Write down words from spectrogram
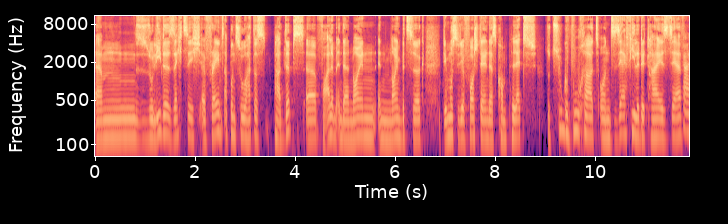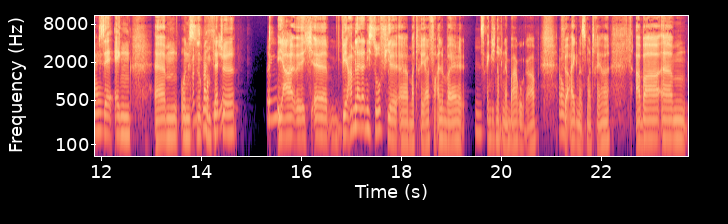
Ähm, solide 60 äh, Frames. Ab und zu hat das ein paar Dips, äh, vor allem in der neuen, im neuen Bezirk. Den musst du dir vorstellen, der ist komplett so zugewuchert und sehr viele Details, sehr, Geil. sehr eng. Ähm, und das eine mal komplette. Irgendwie? Ja, ich, äh, wir haben leider nicht so viel äh, Material, vor allem weil Hm. es eigentlich noch ein Embargo gab Oh. für eigenes Material. Aber ähm,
